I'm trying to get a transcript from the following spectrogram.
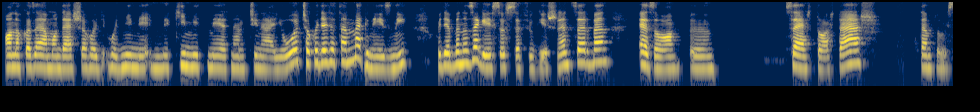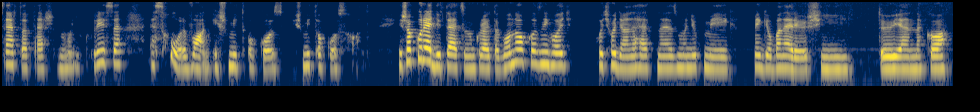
annak az elmondása, hogy, hogy mi, mi, ki mit miért nem csinál jól, csak hogy egyetem megnézni, hogy ebben az egész összefüggés rendszerben ez a ö, szertartás, templomi szertartás mondjuk része, ez hol van, és mit okoz, és mit okozhat és akkor együtt el tudunk rajta gondolkozni, hogy, hogy hogyan lehetne ez mondjuk még, még jobban erősítője ennek a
